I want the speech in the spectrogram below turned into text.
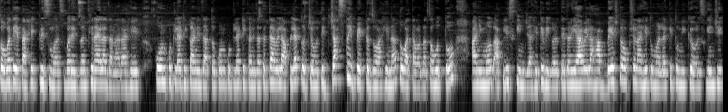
सोबत येत आहे क्रिसमस बरेच जण फिरायला जाणार आहेत कोण कुठल्या ठिकाणी जातं कोण कुठल्या ठिकाणी जातं त्यावेळेला आपल्या त्वचेवरती जास्त इफेक्ट जो आहे ना तो वातावरणाचा होतो. आणि मग आपली स्किन जी आहे ती बिघडते. तर यावेळेला हा बेस्ट ऑप्शन आहे तुम्हाला की तुम्ही क्युअर स्किनची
